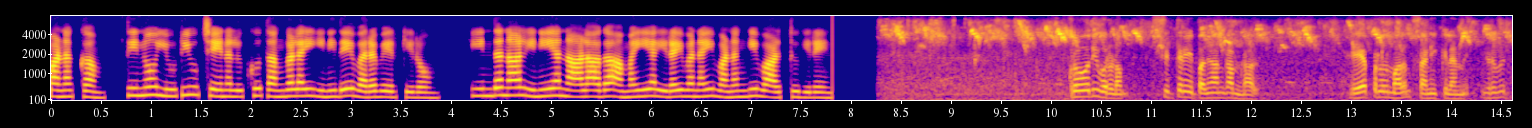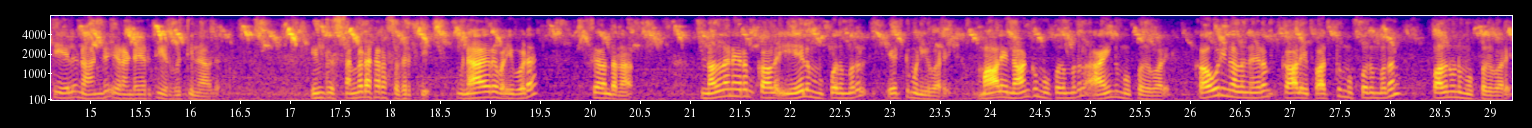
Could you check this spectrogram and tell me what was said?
வணக்கம். தினோ யூடியூப் சேனலுக்கு தங்களை இனிதே வரவேற்கிறோம். இந்த நாள் இனிய நாளாக அமைய இறைவனை வணங்கி வாழ்த்துகிறேன். குரோதி வருடம் சித்திரை பதினான்காம் நாள் ஏப்ரல் மாதம் சனிக்கிழமை இருபத்தி ஏழு நான்கு இரண்டாயிரத்தி இருபத்தி நாலு. இன்று சங்கடகர சதுர்த்தி விநாயகர் வழிபட சிறந்த நாள். நல்ல நேரம் காலை ஏழு முப்பது முதல் எட்டு மணி வரை மாலை நான்கு முப்பது முதல் ஐந்து முப்பது வரை கௌரி நல்ல நேரம் காலை பத்து முப்பது முதல் பதினொன்று முப்பது வரை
